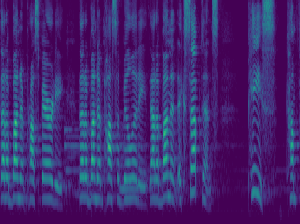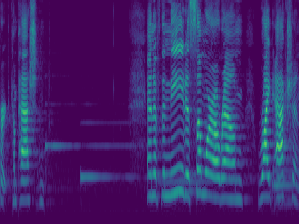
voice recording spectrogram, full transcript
that abundant prosperity, that abundant possibility, that abundant acceptance, peace, comfort, compassion. And if the need is somewhere around right action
